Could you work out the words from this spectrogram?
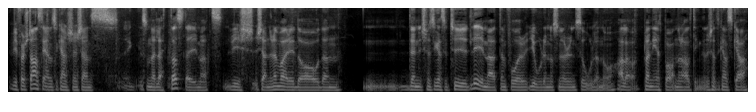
vid första anseende så kanske den känns som den lättaste i och med att vi känner den varje dag och den, den känns ganska tydlig i och med att den får jorden att snurra runt solen och alla planetbanor och allting. Den känns ganska,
